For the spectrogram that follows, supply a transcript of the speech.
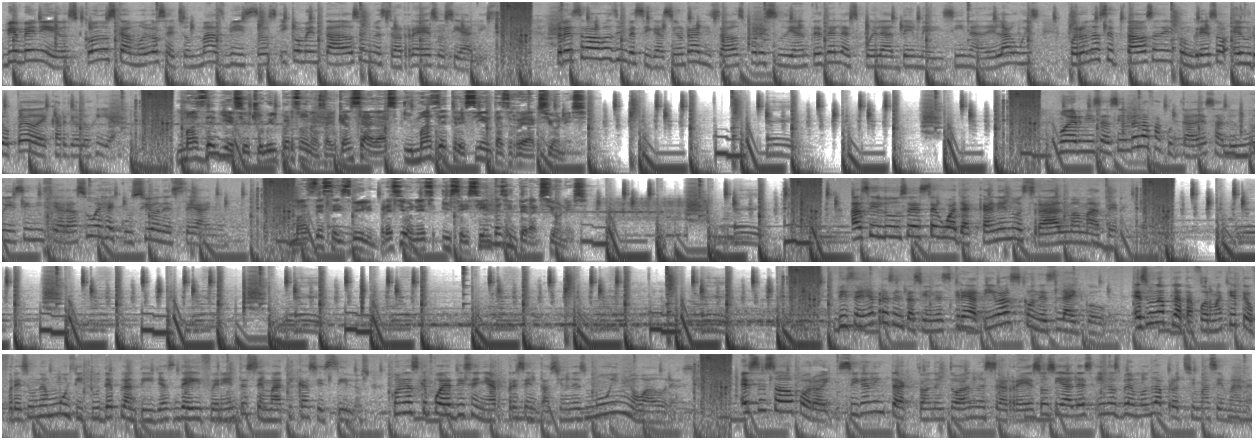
Bienvenidos, conozcamos los hechos más vistos y comentados en nuestras redes sociales. Tres trabajos de investigación realizados por estudiantes de la Escuela de Medicina de la UIS fueron aceptados en el Congreso Europeo de Cardiología. Más de 18.000 personas alcanzadas y más de 300 reacciones. Modernización de la Facultad de Salud UIS iniciará su ejecución este año. Más de 6.000 impresiones y 600 interacciones. Así luce este Guayacán en nuestra alma mater. Diseña presentaciones creativas con SlideGo. Es una plataforma que te ofrece una multitud de plantillas de diferentes temáticas y estilos, con las que puedes diseñar presentaciones muy innovadoras. Esto es todo por hoy. Sigan interactuando en todas nuestras redes sociales y nos vemos la próxima semana.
